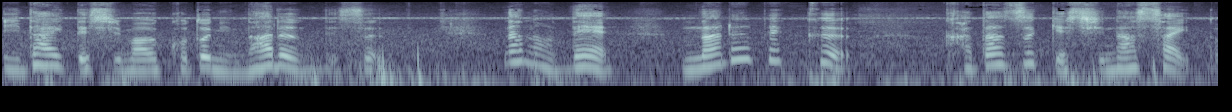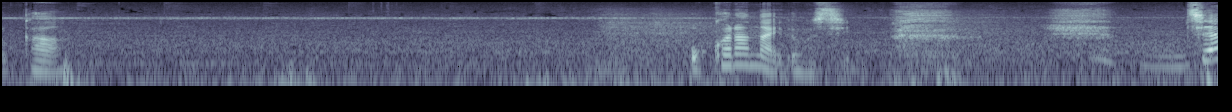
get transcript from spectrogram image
抱いてしまうことになるんです。なのでなるべく片付けしなさいとか怒らないでほしい。じゃ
